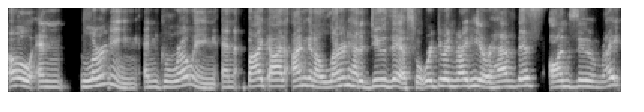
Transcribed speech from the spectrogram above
oh, and learning and growing. And by God, I'm going to learn how to do this. What we're doing right here, have this on Zoom, right?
